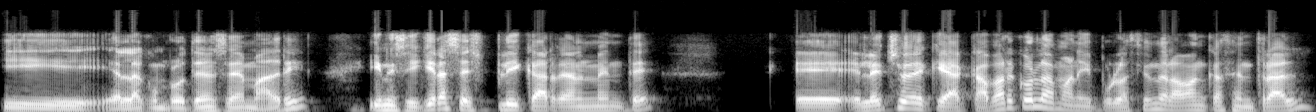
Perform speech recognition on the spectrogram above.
y en la Complutense de Madrid, y ni siquiera se explica realmente eh, el hecho de que acabar con la manipulación de la banca central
